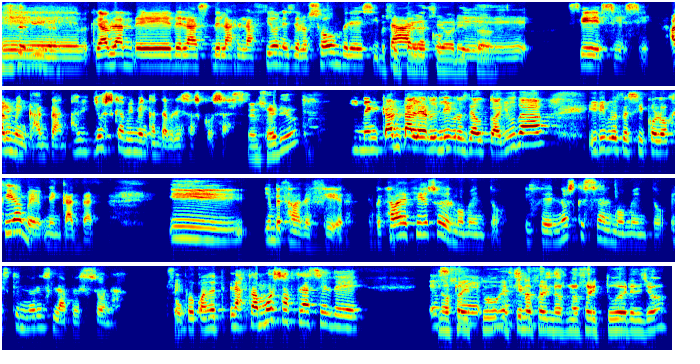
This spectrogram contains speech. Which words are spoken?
eh, que hablan de, las, de las relaciones de los hombres y tal. Sí, sí, sí. A mí me encantan. yo es que a mí me encanta ver esas cosas. ¿En serio? Y me encanta leer libros de autoayuda y libros de psicología, me, encantan. Y, empezaba a decir, empezaba a decir eso del momento. Dice, no es que sea el momento, es que no eres la persona. cuando la famosa frase de... no soy tú, es que no soy, no soy tú, eres yo.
